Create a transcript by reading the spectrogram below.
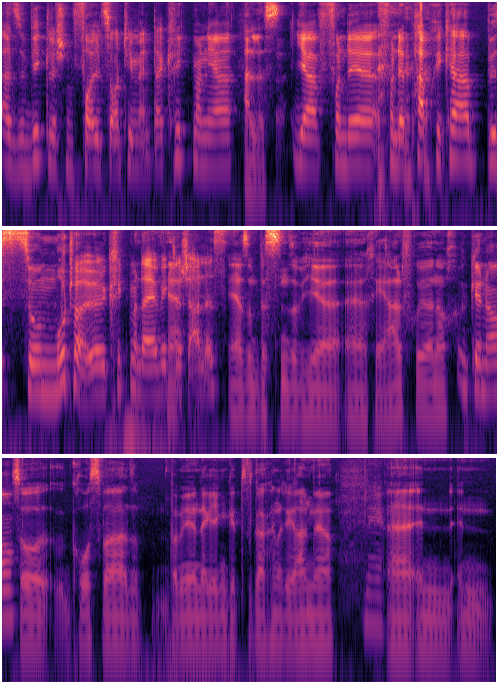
also wirklich ein Vollsortiment. Da kriegt man ja alles. ja von der von der Paprika bis zum Motoröl kriegt man da ja wirklich alles. Ja, so ein bisschen so wie hier äh, Real früher noch Genau. so groß war. Also bei mir in der Gegend gibt es gar kein Real mehr. Nee. Äh, in in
